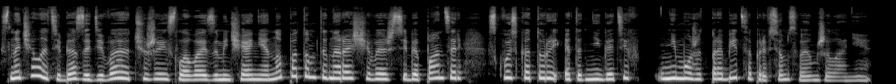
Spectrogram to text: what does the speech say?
Сначала тебя задевают чужие слова и замечания, но потом ты наращиваешь себе панцирь, сквозь который этот негатив не может пробиться при всем своем желании.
